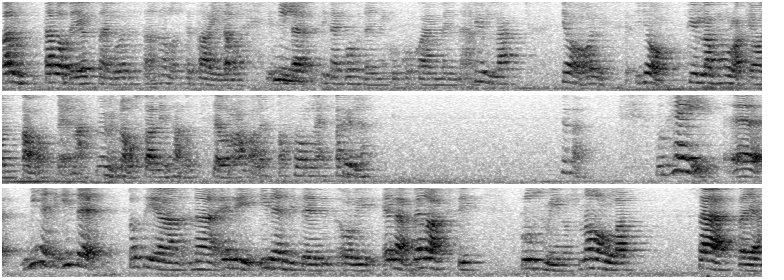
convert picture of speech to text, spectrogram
varmasti tavoite jossain kohdassa on olla se taitava ja niin. sitä, sitä kohden niin kuin koko ajan mennään. Kyllä. Joo, olisi, joo, kyllä mullakin on tavoitteena mm. nousta niin sanotusti seuraavalle tasolle. Että... Kyllä. Hyvä. Mutta hei, mieti itse tosiaan nämä eri identiteetit oli elä velaksi, plus miinus nolla, säästäjä,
